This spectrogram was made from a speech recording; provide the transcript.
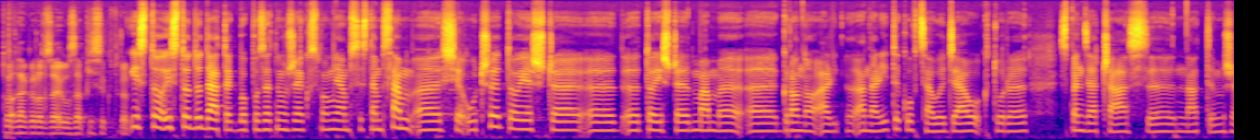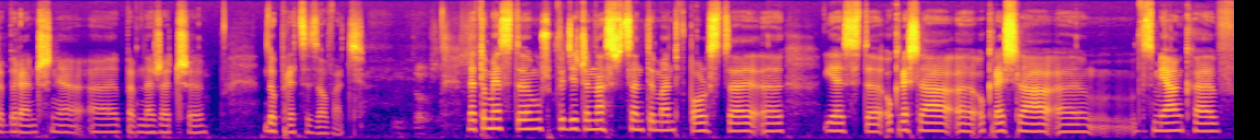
pewnego rodzaju zapisy, które... Jest to, jest to dodatek, bo poza tym, że jak wspomniałam, system sam e, się uczy, to jeszcze, e, e, to jeszcze mamy grono analityków, cały dział, który spędza czas na tym, żeby ręcznie pewne rzeczy doprecyzować. Dobrze. Natomiast muszę powiedzieć, że nasz sentyment w Polsce jest, e, określa, e, określa e, wzmiankę w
